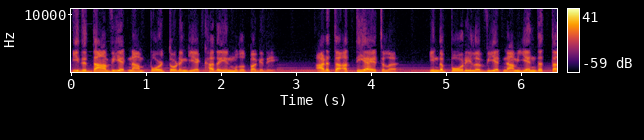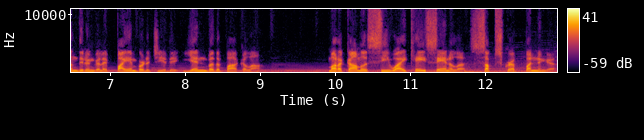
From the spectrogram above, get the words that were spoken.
இதுதான் வியட்நாம் போர் தொடங்கிய கதையின் முதல் பகுதி. அடுத்த அத்தியாயத்துல இந்த போரில வியட்நாம் எந்த தந்திரங்களை பயன்படுத்தியது என்பதை பார்க்கலாம். மறக்காமல் சிஒய்கே சேனலை சப்ஸ்கிரைப் பண்ணுங்க.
